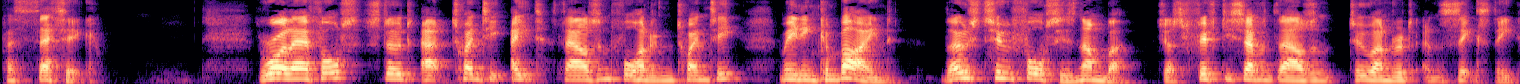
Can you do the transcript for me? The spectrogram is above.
Pathetic. The Royal Air Force stood at 28,420, meaning combined, those two forces number just 57,260.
